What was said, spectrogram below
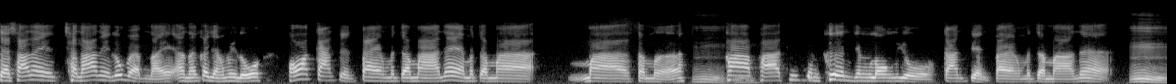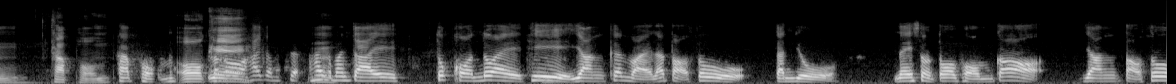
จะชนะในชนะในรูปแบบไหน อันนั้นก็ยังไม่รู้ เพราะว่าการเปลี่ยนแปลงมันจะมาแน่มันจะมา มาเสมอ อืมถ้าพระอาทิตย์ยังขึ้นยังลงอยู่ การเปลี่ยนแปลงมันจะมาแน่อืม ครับผม ครับผม โอเค แล้วก็ให้กำให้กำลังใจทุกคนด้วยที่ยังเคลื่อนไหวและต่อสู้กันอยู่ ในส่วนตัวผมก็ยังต่อสู้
